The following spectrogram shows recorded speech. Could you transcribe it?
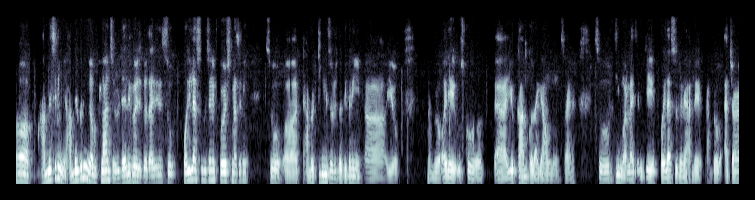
हामीले चाहिँ नि हामीले पनि अब प्लान्ट्सहरू डेलिभर गर्दाखेरि सो पहिला सुरु चाहिँ फर्स्टमा चाहिँ सो हाम्रो टिम्सहरू जति पनि यो हाम्रो अहिले उसको यो कामको लागि आउनुहुन्छ होइन? सो टिमहरूलाई चाहिँ के पहिला सुरु नै हामीले हाम्रो एचआर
